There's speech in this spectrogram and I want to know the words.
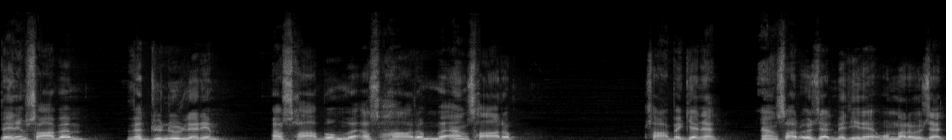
benim sahabem ve dünürlerim, ashabım ve asharım ve ensarım. Sahabe genel. Ensar özel Medine, onlara özel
